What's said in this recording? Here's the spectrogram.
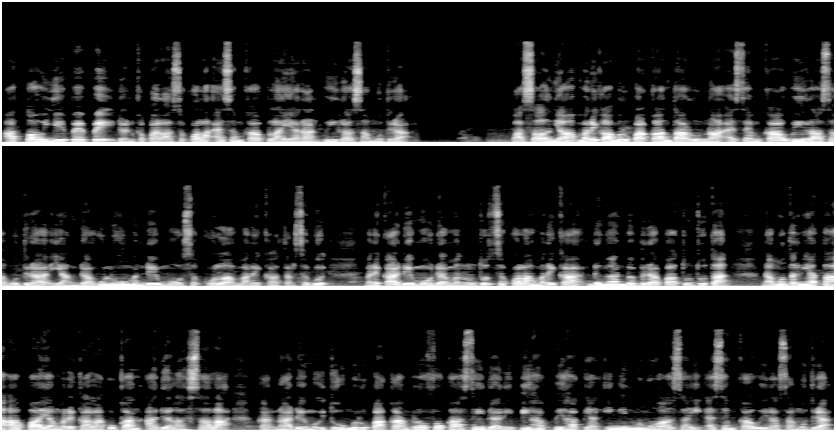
atau YPP dan Kepala Sekolah SMK Pelayaran Wira Samudra. Pasalnya, mereka merupakan taruna SMK Wira Samudra yang dahulu mendemo sekolah mereka tersebut. Mereka demo dan menuntut sekolah mereka dengan beberapa tuntutan. Namun ternyata apa yang mereka lakukan adalah salah karena demo itu merupakan provokasi dari pihak-pihak yang ingin menguasai SMK Wira Samudra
